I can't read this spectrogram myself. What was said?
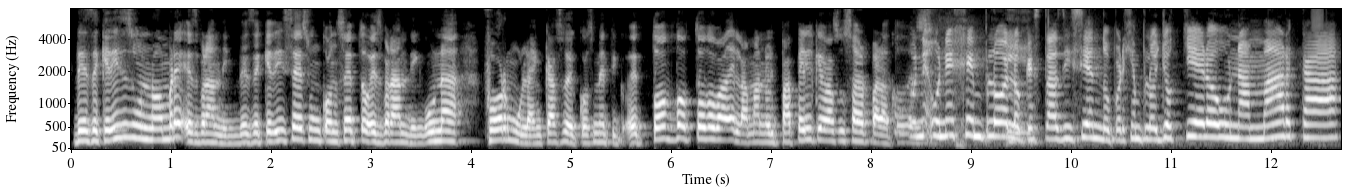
desde que dices un nombre es branding, desde que dices un concepto es branding, una fórmula en caso de cosmético, eh, todo, todo va de la mano, el papel que vas a usar para todo un, eso. Un ejemplo de lo que estás diciendo, por ejemplo, yo quiero una marca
